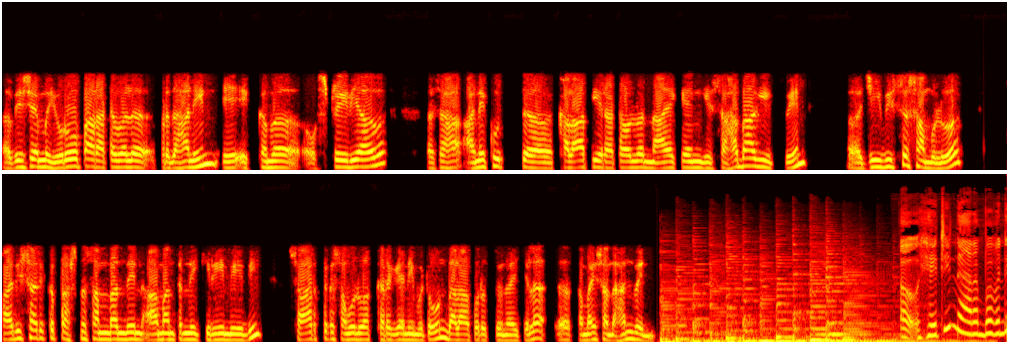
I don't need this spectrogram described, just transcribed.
විශෂයම යුරෝපා රටවල ප්‍රධානින් ඒ එක්කම ඔස්ට්‍රේලියාව සහ අනෙකුත් කලාපී රටවල්ල නායකයන්ගේ සහභාගීත්වයෙන් ජීවිස්ස සමුළුව පරිසරික ප්‍රශ්න සම්බන්ධයෙන් ආමන්ත්‍රණය කිරීමේදී සාර්ථක සමුළුවක් කර ගැනීමට ඔවුන් බලාපොරොත්තු වනයි කියලා තමයි සඳහන් වෙන්න. හෙටින් ආරම්භ වන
